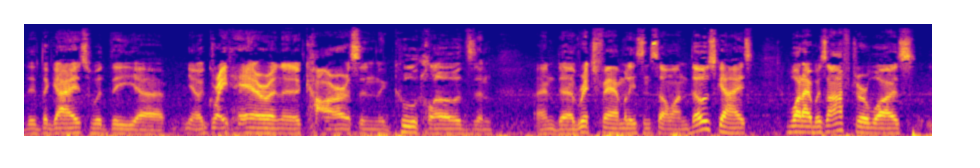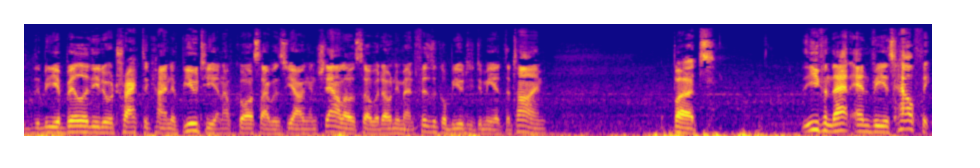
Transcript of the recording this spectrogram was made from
the, the guys with the uh, you know great hair and the cars and the cool clothes and and uh, rich families and so on. Those guys, what I was after was the ability to attract a kind of beauty, and of course I was young and shallow, so it only meant physical beauty to me at the time. But even that envy is healthy,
